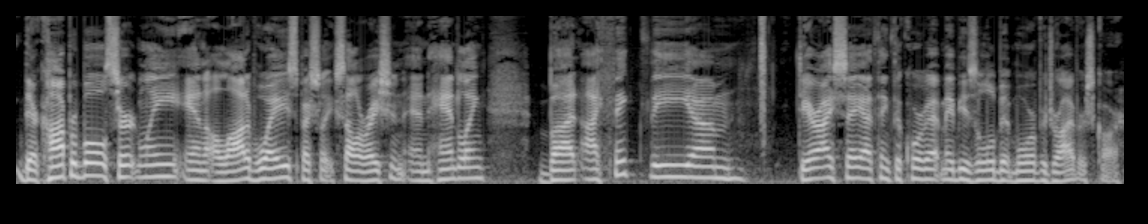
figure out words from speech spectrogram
they're comparable, certainly, in a lot of ways, especially acceleration and handling. But I think the, um, dare I say, I think the Corvette maybe is a little bit more of a driver's car.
